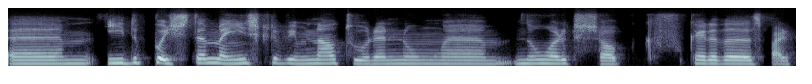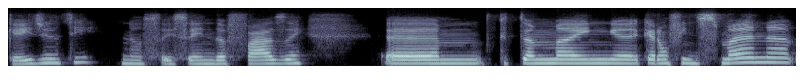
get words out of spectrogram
Um, e depois também inscrevi-me na altura num, um, num workshop que, que era da Spark Agency, não sei se ainda fazem, um, que também eh, que era um fim de semana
